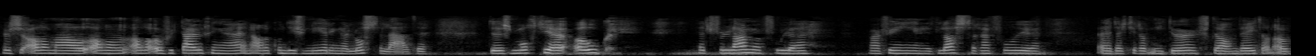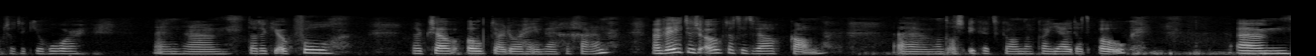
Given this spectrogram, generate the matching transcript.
dus allemaal, alle, alle overtuigingen en alle conditioneringen los te laten. Dus mocht je ook het verlangen voelen, maar vind je het lastig en voel je uh, dat je dat niet durft, dan weet dan ook dat ik je hoor. En uh, dat ik je ook voel. Dat ik zelf ook daardoorheen ben gegaan. Maar weet dus ook dat het wel kan. Uh, want als ik het kan, dan kan jij dat ook. Um,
